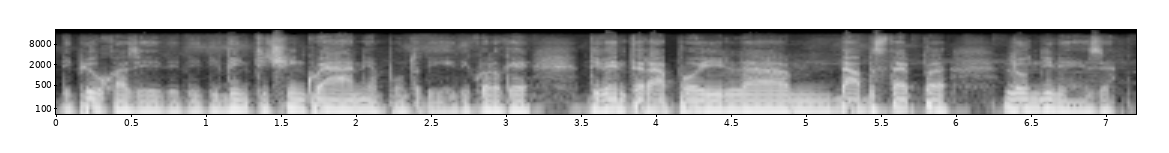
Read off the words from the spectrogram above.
di più quasi di, 25 anni appunto di, quello che diventerà poi il um, dubstep londinese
